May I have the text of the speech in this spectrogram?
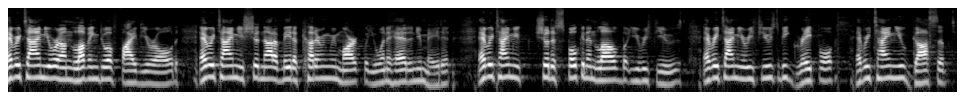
Every time you were unloving to a five year old. Every time you should not have made a cutting remark, but you went ahead and you made it. Every time you should have spoken in love, but you refused. Every time you refused to be grateful. Every time you gossiped.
